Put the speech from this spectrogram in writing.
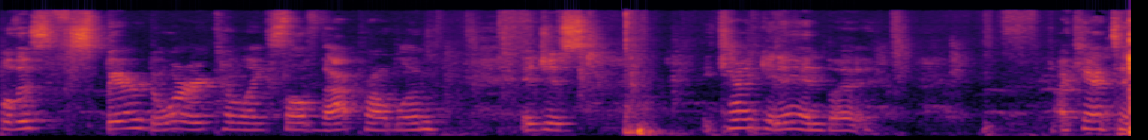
Well, this spare door kind of like solved that problem. It just, it can't get in, but I can't take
